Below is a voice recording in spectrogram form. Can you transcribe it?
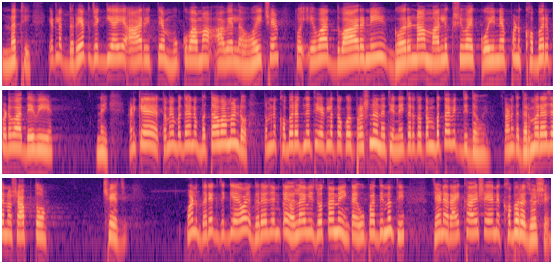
નથી. એટલે દરેક જગ્યાએ આ રીતે મૂકવામાં આવેલા હોય છે, તો એવા દ્વારની ઘરના માલિક સિવાય કોઈને પણ ખબર પડવા દેવી નહીં. કારણ કે તમે બધાને બતાવવા માંડો, તમને ખબર જ નથી, એટલે તો કોઈ પ્રશ્ન નથી, નહીતર તો તમે બતાવી જ દીધા હોય. કારણ કે ધર્મરાજાનો શાપ તો છે જ. પણ દરેક જગ્યાએ હોય, ઘરે જઈને કંઈ હલાવી જોતા નહીં, કાંઈ ઉપાધિ નથી. જેણે રાખ્યા હશે એને ખબર જ હશે.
